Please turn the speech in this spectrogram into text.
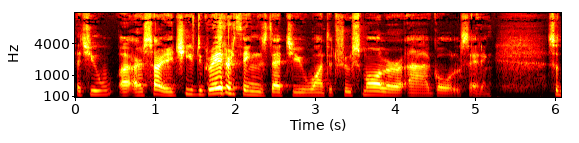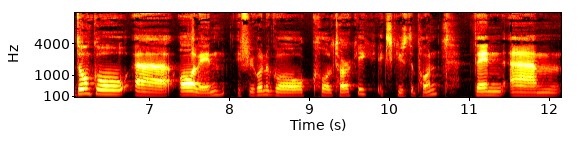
that you uh, are sorry achieve the greater things that you wanted through smaller uh, goal setting. So don't go uh, all in. If you're going to go cold turkey, excuse the pun, then um,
